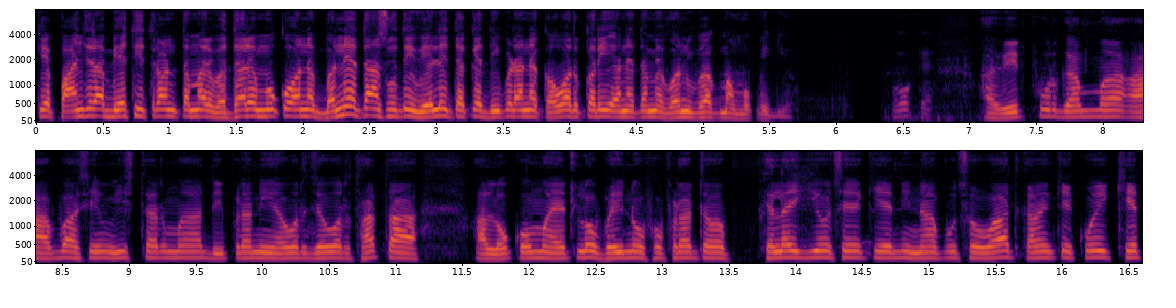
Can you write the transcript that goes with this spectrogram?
કે પાંજરા બેથી ત્રણ તમારે વધારે મૂકો અને બને ત્યાં સુધી વહેલી તકે દીપડાને કવર કરી અને તમે વન વિભાગમાં મોકલી દો ઓકે આ વીરપુર ગામમાં, આ આબાસીમ વિસ્તારમાં દીપડાની અવર જવર થતાં આ લોકોમાં એટલો ભયનો ફફડાટ ફેલાઈ ગયો છે કે એની ના પૂછો વાત, કારણ કે કોઈ ખેત,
